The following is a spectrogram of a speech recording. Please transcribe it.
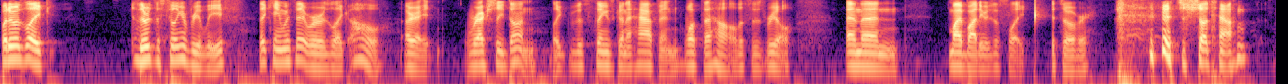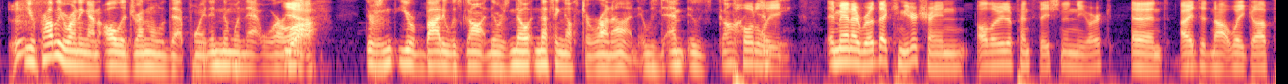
but it was like there was this feeling of relief that came with it, where it was like, oh, all right, we're actually done. Like this thing's gonna happen. What the hell? This is real. And then my body was just like, it's over. it just shut down. You're probably running on all adrenaline at that point, and then when that wore Yeah. off, there was your body was gone. There was no nothing else to run on. It was it was gone. Totally. empty. And man, I rode that commuter train all the way to Penn Station in New York, and I did not wake up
